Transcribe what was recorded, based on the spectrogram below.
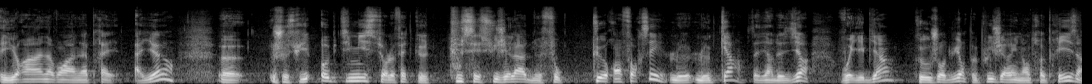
et il y aura un avant, un après ailleurs. Euh, je suis optimiste sur le fait que tous ces sujets-là ne faut que renforcer le, le cas, c'est-à-dire de se dire, voyez bien qu'aujourd'hui, on ne peut plus gérer une entreprise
